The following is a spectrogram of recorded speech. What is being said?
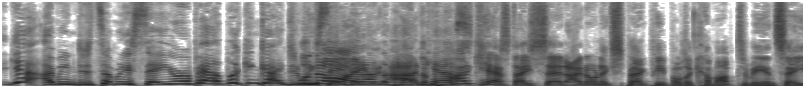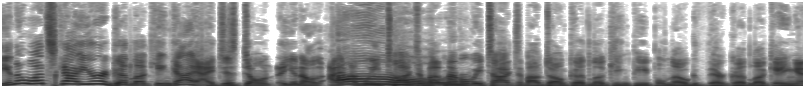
yeah. I mean, did somebody say you were a bad looking guy? Did we say that on the podcast? On the podcast, I said I don't expect people to come up to me and say, you know what, Scott, you're a good looking guy. I just don't, you know. I, We talked about. Oh. Remember, we talked about don't good looking people know they're good looking. Go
